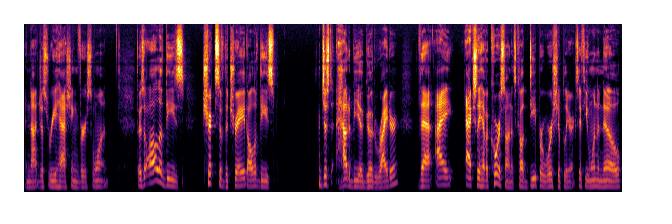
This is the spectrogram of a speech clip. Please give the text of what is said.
and not just rehashing verse one. There's all of these tricks of the trade, all of these just how to be a good writer that I actually have a course on. It's called Deeper Worship Lyrics. If you want to know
